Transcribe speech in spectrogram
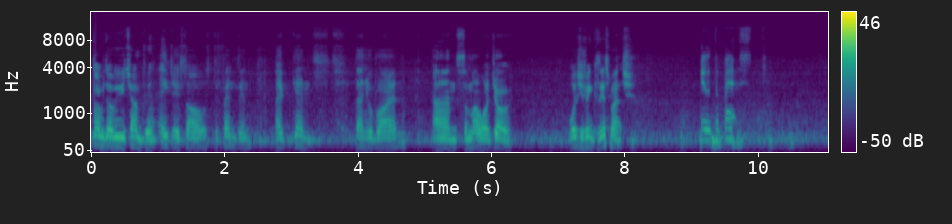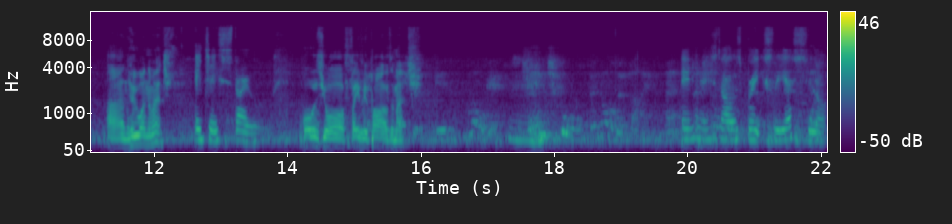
WWE Champion AJ Styles defending against Daniel Bryan and Samoa Joe. What do you think of this match? It was the best. And who won the match? AJ Styles. What was your favourite part of the match? Hmm. AJ Styles breaks the S lock.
